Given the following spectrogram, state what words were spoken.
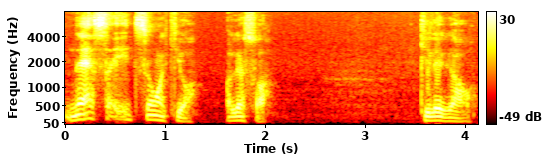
nessa edição aqui, ó. Olha só. Que legal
